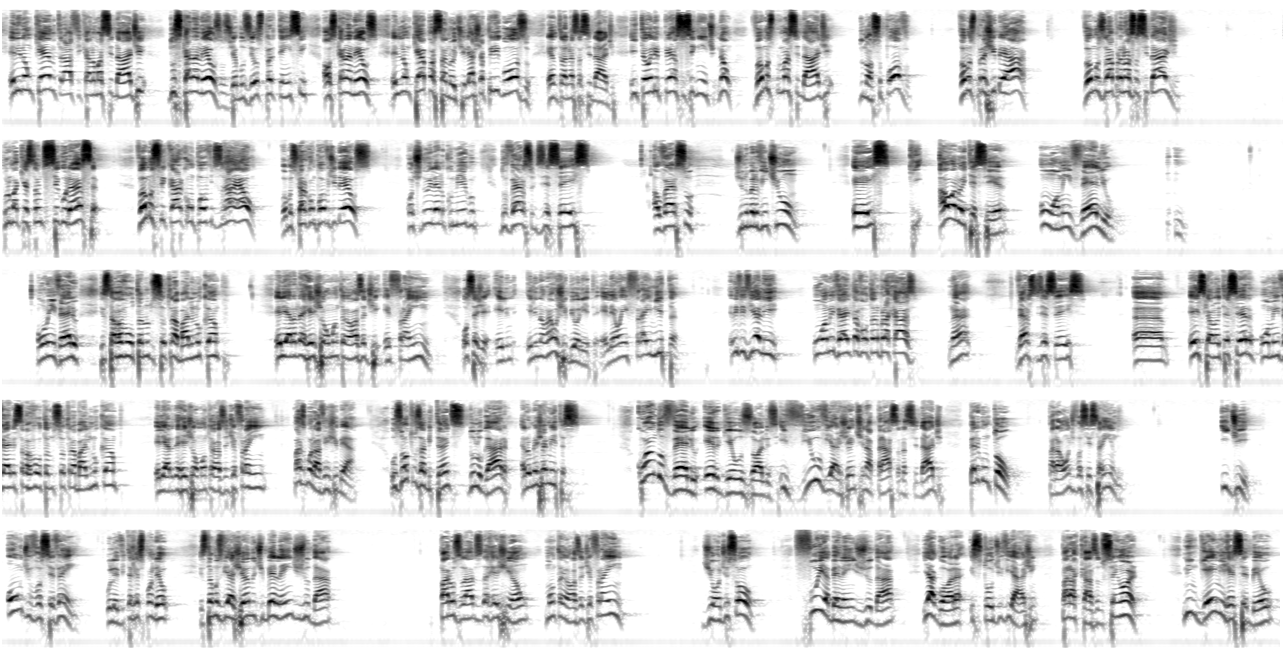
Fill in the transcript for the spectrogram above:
Ele não quer entrar, ficar numa cidade dos cananeus. Os jebuseus pertencem aos cananeus. Ele não quer passar a noite, ele acha perigoso entrar nessa cidade. Então ele pensa o seguinte: não, vamos para uma cidade do nosso povo. Vamos para Gibeá. Vamos lá para nossa cidade. Por uma questão de segurança. Vamos ficar com o povo de Israel. Vamos ficar com o povo de Deus. Continue lendo comigo do verso 16 ao verso de número 21. Eis que ao anoitecer, um homem velho o homem velho estava voltando do seu trabalho no campo. Ele era da região montanhosa de Efraim. Ou seja, ele, ele não é um gibionita, ele é um efraimita. Ele vivia ali. Um homem velho está voltando para casa. Né? Verso 16. Uh, ah, Eis que ao anoitecer, um homem velho estava voltando do seu trabalho no campo. Ele era da região montanhosa de Efraim, mas morava em Gibeá. Os outros habitantes do lugar eram benjamitas. Quando o velho ergueu os olhos e viu o viajante na praça da cidade, perguntou: Para onde você está indo? E de onde você vem? O levita respondeu: Estamos viajando de Belém de Judá para os lados da região montanhosa de Efraim, de onde sou. Fui a Belém de Judá e agora estou de viagem para a casa do Senhor. Ninguém me recebeu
